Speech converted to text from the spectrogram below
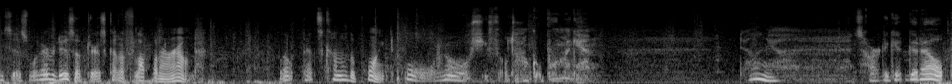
He says, whatever it is up there, it's kind of flopping around. Well, that's kind of the point. Oh no, she fell down. Go boom again. telling you, it's hard to get good help.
